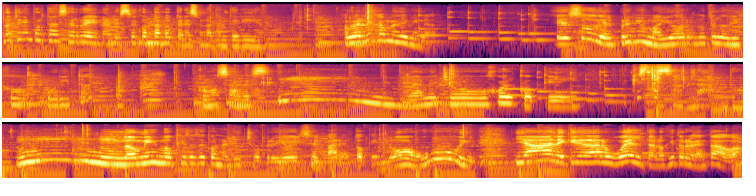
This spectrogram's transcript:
No tiene importancia, reina. Le estoy contando a Teresa una tontería. A ver, déjame adivinar. ¿Eso del premio mayor no te lo dijo Purita? ¿Cómo sabes? Mm, ya le echó ojo al coqui. ¿De qué estás hablando? Mm, lo mismo quiso hacer con el Lucho, pero yo hice el par al toque. No, uy. Ya le quiere dar vuelta al ojito reventado, ¿ah?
